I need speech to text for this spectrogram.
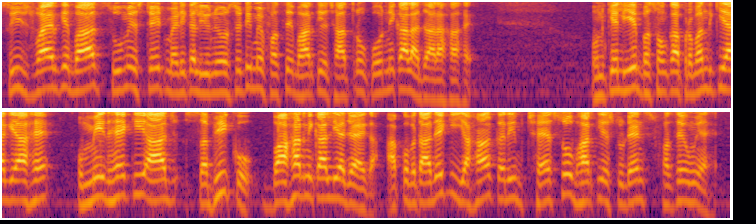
सीज फायर के बाद सुमी स्टेट मेडिकल यूनिवर्सिटी में फंसे भारतीय छात्रों को निकाला जा रहा है। उनके लिए बसों का प्रबंध किया गया है। उम्मीद है कि आज सभी को बाहर निकाल लिया जाएगा। आपको बता दें कि यहाँ करीब 600 भारतीय स्टूडेंट्स फंसे हुए हैं।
